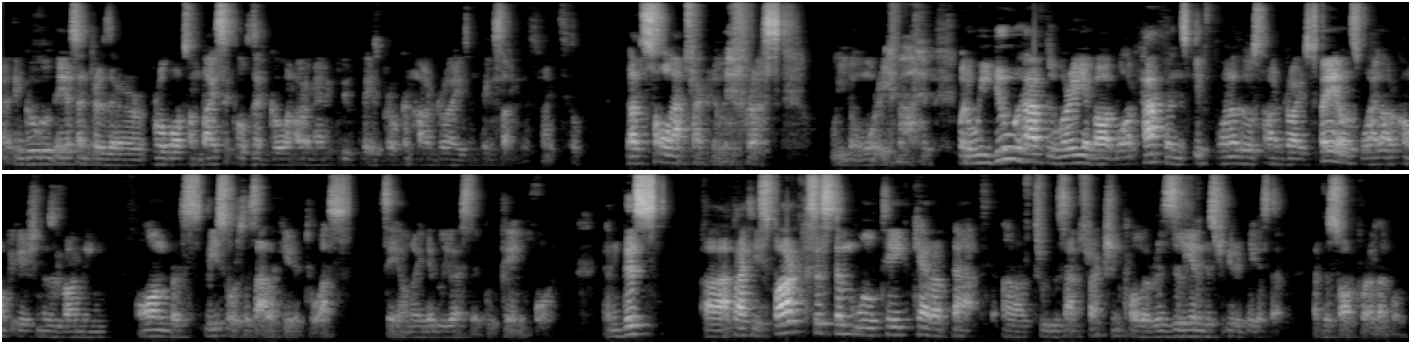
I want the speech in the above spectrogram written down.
I think Google data centers, there are robots on bicycles that go and automatically replace broken hard drives and things like this, right? So that's all abstracted away for us. We don't worry about it. But we do have to worry about what happens if one of those hard drives fails while our computation is running on the resources allocated to us, say on AWS that we're paying for. And this uh, Apache Spark system will take care of that uh, through this abstraction called a resilient distributed data set at the software level.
